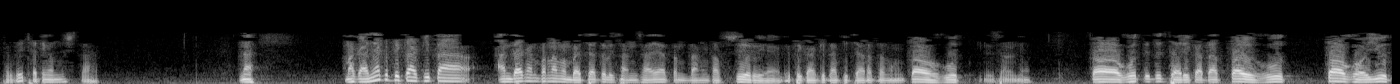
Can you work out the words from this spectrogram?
berbeda dengan mustaq. Nah, makanya ketika kita anda kan pernah membaca tulisan saya tentang tafsir ya, ketika kita bicara tentang tauhid misalnya. Tauhid itu dari kata tauhid, tauhid,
